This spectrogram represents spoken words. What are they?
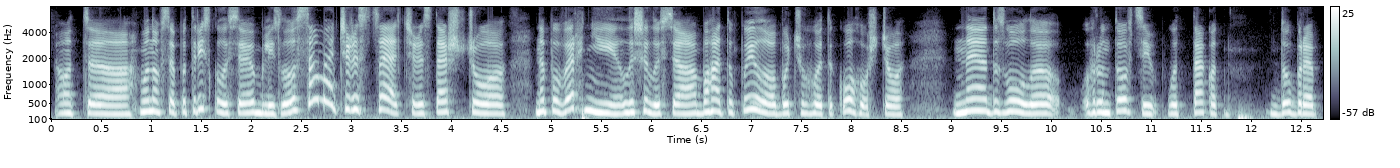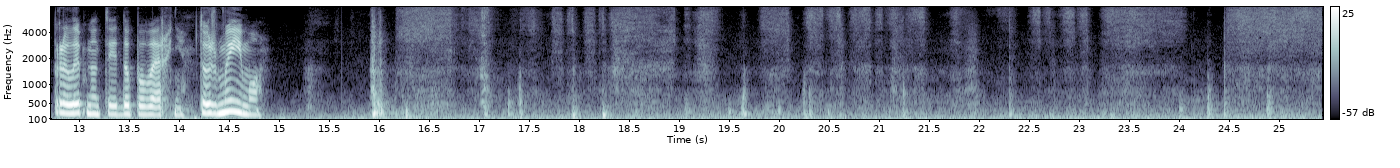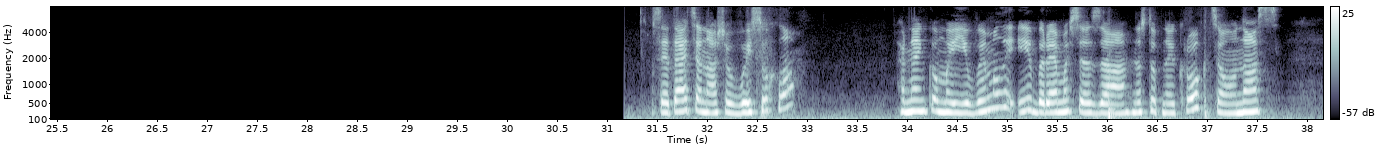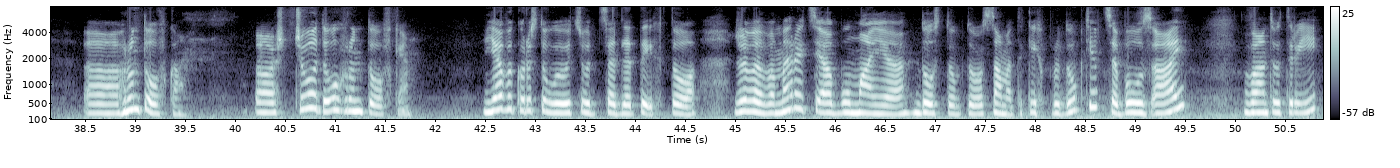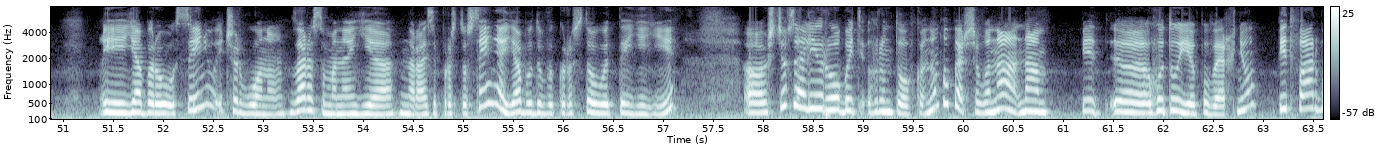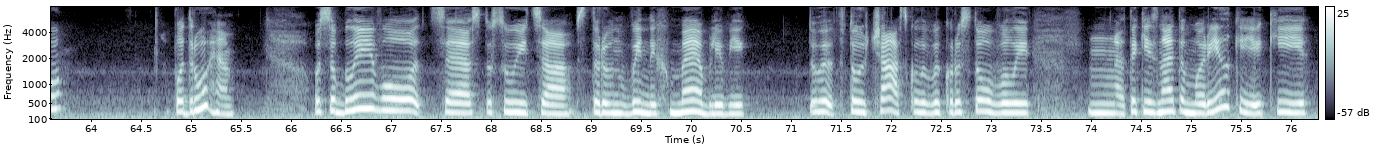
От е, воно все потріскалося і облізло. Саме через це, через те, що на поверхні лишилося багато пилу або чого такого, що не дозволило ґрунтовці от так от добре прилипнути до поверхні. Тож миємо. Все, наша висохла. Гарненько ми її вимили і беремося за наступний крок. Це у нас е, ґрунтовка. Е, щодо ґрунтовки. Я використовую цю це для тих, хто живе в Америці або має доступ до саме таких продуктів. Це Bullseye, One, Two, Three. І я беру синю і червону. Зараз у мене є наразі просто синя, я буду використовувати її. Е, Що взагалі робить ґрунтовка? Ну, по-перше, вона нам під, е, готує поверхню під фарбу. По-друге, особливо це стосується старовинних меблів, які в той час, коли використовували такі, знаєте, морілки, які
